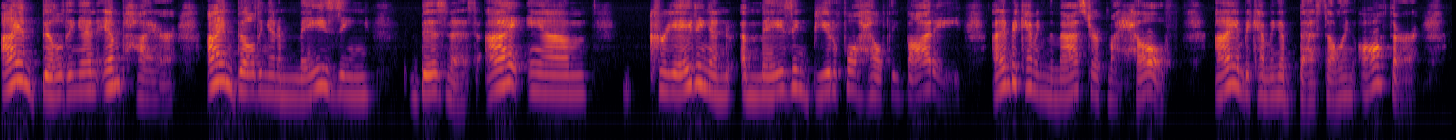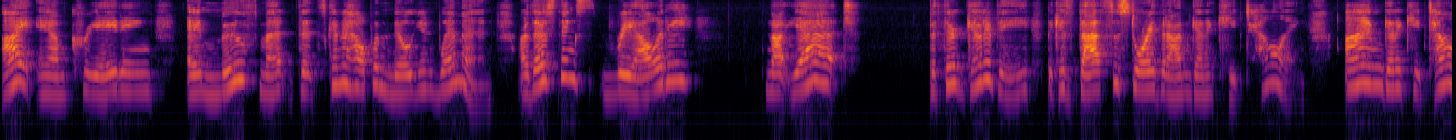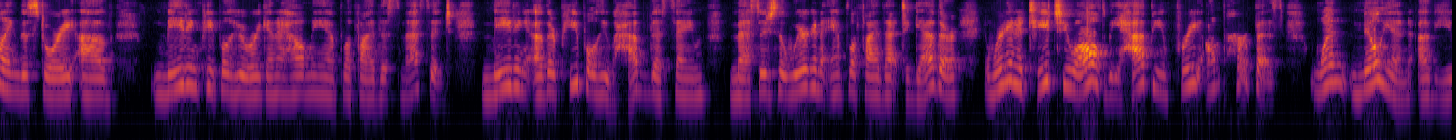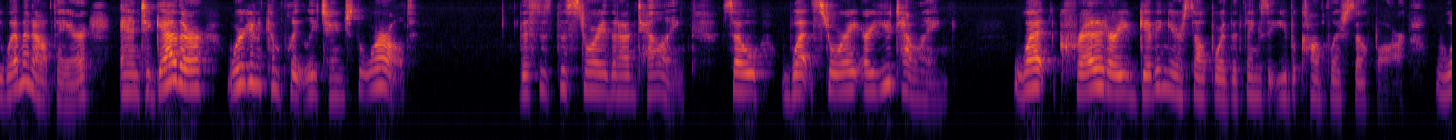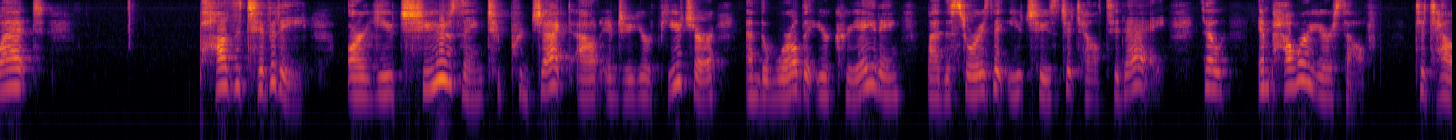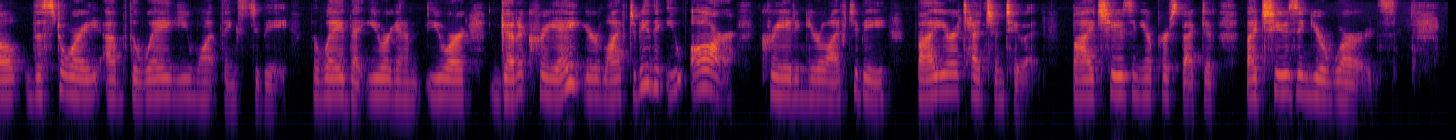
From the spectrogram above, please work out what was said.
I am building an empire. I am building an amazing business. I am creating an amazing, beautiful, healthy body. I am becoming the master of my health. I am becoming a best selling author. I am creating a movement that's going to help a million women. Are those things reality? Not yet but they're going to be because that's the story that I'm going to keep telling. I'm going to keep telling the story of meeting people who are going to help me amplify this message, meeting other people who have the same message that we're going to amplify that together. And we're going to teach you all to be happy and free on purpose. One million of you women out there, and together we're going to completely change the world. This is the story that I'm telling. So, what story are you telling? What credit are you giving yourself for the things that you've accomplished so far? What positivity are you choosing to project out into your future and the world that you're creating by the stories that you choose to tell today? So empower yourself to tell the story of the way you want things to be, the way that you are going to you are going to create your life to be that you are creating your life to be by your attention to it by choosing your perspective, by choosing your words.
